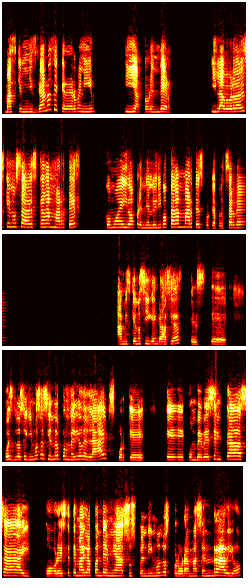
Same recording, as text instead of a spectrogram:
más que mis ganas de querer venir y aprender. Y la verdad es que no sabes cada martes cómo he ido aprendiendo. Y digo cada martes porque a pesar de a mis que nos siguen, gracias, este, pues lo seguimos haciendo por medio de lives, porque eh, con bebés en casa y por este tema de la pandemia suspendimos los programas en radio,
